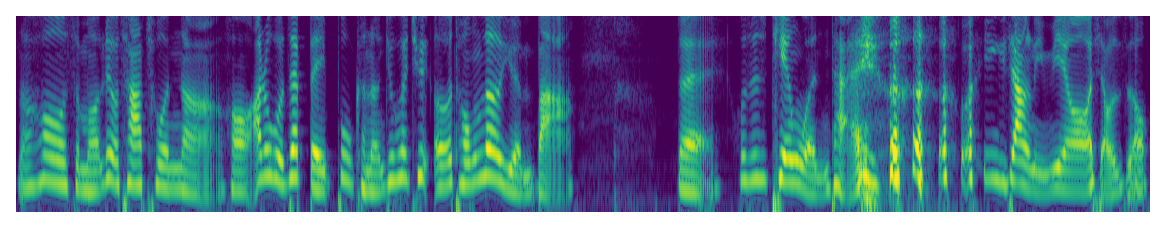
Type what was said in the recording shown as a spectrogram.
然后什么六叉村呐，好啊，如果在北部，可能就会去儿童乐园吧，对，或者是天文台，我印象里面哦，小时候，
